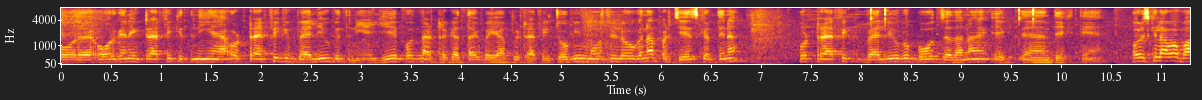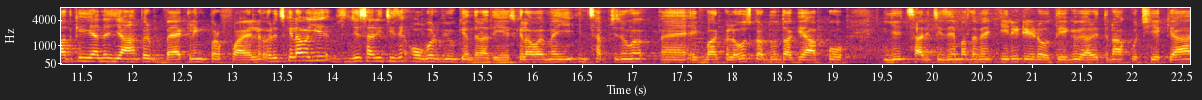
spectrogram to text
और ऑर्गेनिक ट्रैफ़िक कितनी है, और ट्रैफ़िक की वैल्यू कितनी है, ये बहुत मैटर करता है कि भाई आपकी ट्रैफ़िक जो भी मोस्टली लोग ना परचेज़ करते हैं ना, वो ट्रैफ़िक वैल्यू को बहुत ज़्यादा ना एक देखते हैं। और इसके अलावा बात की जाए यहाँ पर बैकलिंग प्रोफ़ाइल और इसके अलावा ये ये सारी चीज़ें ओवरव्यू के अंदर आती हैं। इसके अलावा मैं इन सब चीज़ों का एक बार क्लोज़ कर दूँ ताकि आपको ये सारी चीज़ें मतलब एक इरीटेट होती है कि यार इतना कुछ ये क्या,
